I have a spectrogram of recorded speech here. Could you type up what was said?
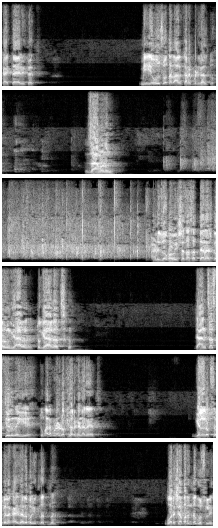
काय तयारीत आहेत. मी येऊन स्वतः लाल कार्पेट घालतो. जा म्हणून. आणि जो भविष्याचा सत्यानाश करून घ्याल तो घ्यालच. ज्यांचं स्थिर नाहीये तुम्हाला कुठे डोक्यावर घेणार आहेत? गेल्या लोकसभेला काय झालं बघितलं ना? वर्षापर्यंत घुसले.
